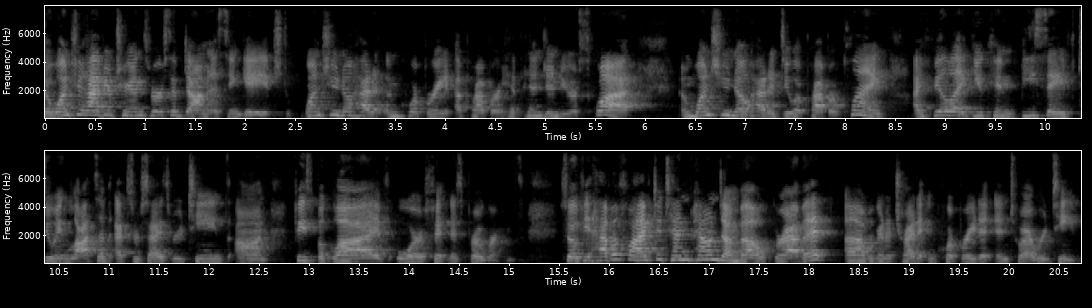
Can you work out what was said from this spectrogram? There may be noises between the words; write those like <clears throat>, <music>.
So once you have your transverse abdominis engaged, once you know how to incorporate a proper hip hinge into your squat, and once you know how to do a proper plank, I feel like you can be safe doing lots of exercise routines on Facebook Live or fitness programs. So if you have a five to 10 pound dumbbell, grab it. Uh, we're gonna try to incorporate it into our routine.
